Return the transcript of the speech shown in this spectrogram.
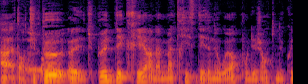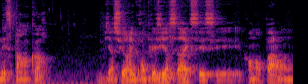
Ah, attends, tu peux, tu peux décrire la matrice d'Eisenhower pour les gens qui ne connaissent pas encore? Bien sûr, avec grand plaisir. C'est vrai que c'est, quand on en parle,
